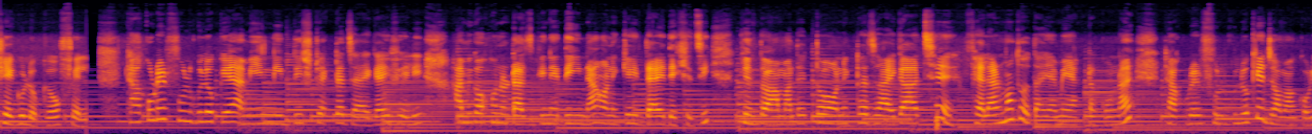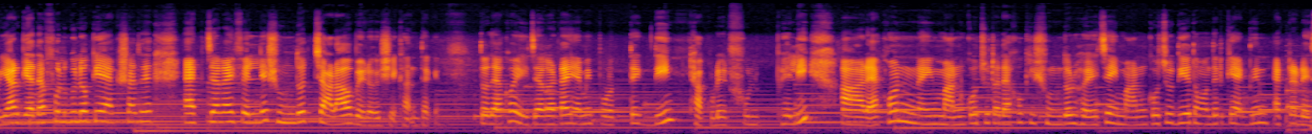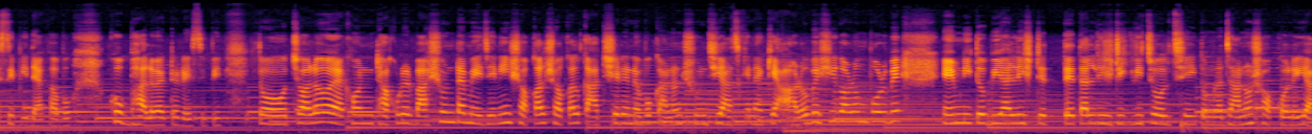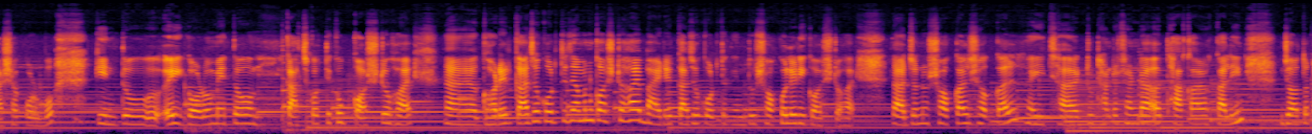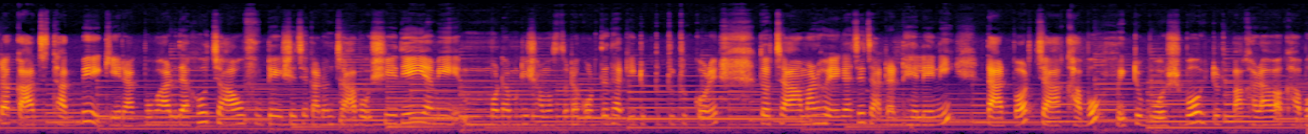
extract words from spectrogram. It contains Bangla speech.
সেগুলোকেও ফেল, ঠাকুরের ফুলগুলোকে আমি নির্দিষ্ট একটা জায়গায় ফেলি। আমি কখনো ডাস্টবিনে দিই না, অনেকেই দেয় দেখেছি, কিন্তু আমাদের তো অনেকটা জায়গা আছে ফেলার মতো, তাই আমি একটা কোনায় ঠাকুরের ফুলগুলোকে জমা করি। আর গাঁদা ফুলগুলোকে একসাথে এক জায়গায় ফেললে সুন্দর চারাও বেরোয় সেখান থেকে। তো দেখো, এই জায়গাটায় আমি প্রত্যেক দিন ঠাকুরের ফুল ফেলি। আর এখন এই মানকচুটা দেখো কি সুন্দর হয়েছে। এই মানকচু দিয়ে তোমাদেরকে একদিন একটা রেসিপি দেখাবো। খুব ভালো একটা রেসিপি তো চলো, এখন ঠাকুরের বাসনটা মেজে নিই। সকাল সকাল কাজ সেরে নেব। কারণ শুনছি আজকে নাকি আরও বেশি গরম পড়বে। এমনি তো বিয়াল্লিশ তেতাল্লিশ ডিগ্রি চলছেই। তোমরা জানো, সকলেই আশা করব। কিন্তু এই গরমে তো কাজ করতে খুব কষ্ট হয়। ঘরের কাজও করতে যেমন কষ্ট হয়, বাইরের কাজও করতে কিন্তু সকলেরই কষ্ট হয়। তার জন্য সকাল সকাল এই একটু ঠান্ডা ঠান্ডা থাকাকালীন যতটা কাজ থাকবে এগিয়ে রাখব। আর দেখো চাও ফুটে এসেছে, কারণ চা বসিয়ে দিয়েই আমি মোটামুটি সমস্তটা করতে থাকি টুকটুক টুকটুক করে। তো চা আমার হয়ে গেছে, চাটা ঢেলে নিই, তারপর চা খাব, একটু বসবো, একটু পাখার হাওয়া খাব,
